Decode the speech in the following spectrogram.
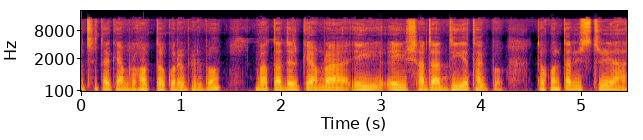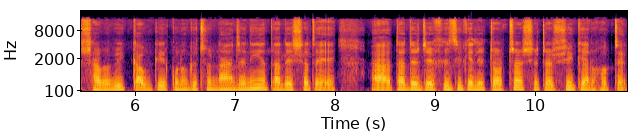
আছে, তাকে আমরা হত্যা করে ফেলব বা তাদেরকে আমরা এই এই সাজা দিয়ে থাকব। তখন তার স্ত্রী স্বাভাবিক কাউকে কোনো কিছু না জানিয়ে তাদের সাথে তাদের যে ফিজিক্যালি টর্চার সেটার শিকার হতেন।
